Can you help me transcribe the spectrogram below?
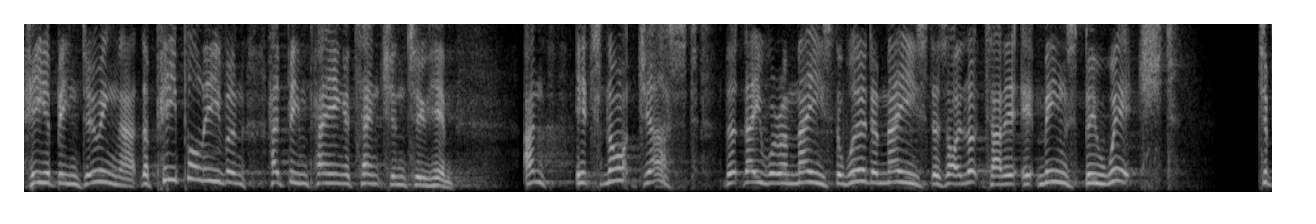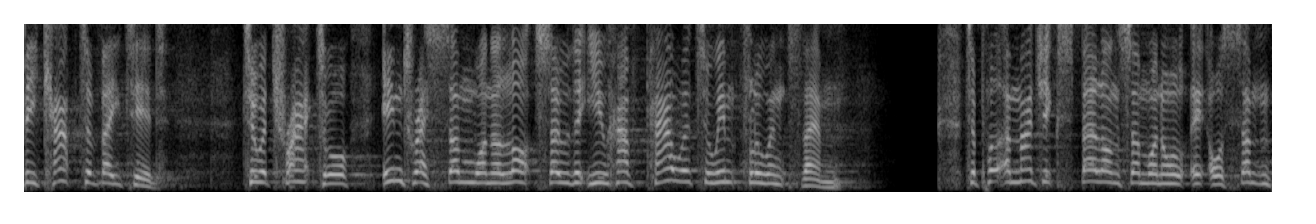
He had been doing that. The people even had been paying attention to him. And it's not just that they were amazed. The word amazed, as I looked at it, it means bewitched, to be captivated, to attract or interest someone a lot so that you have power to influence them. To put a magic spell on someone or, or, some,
